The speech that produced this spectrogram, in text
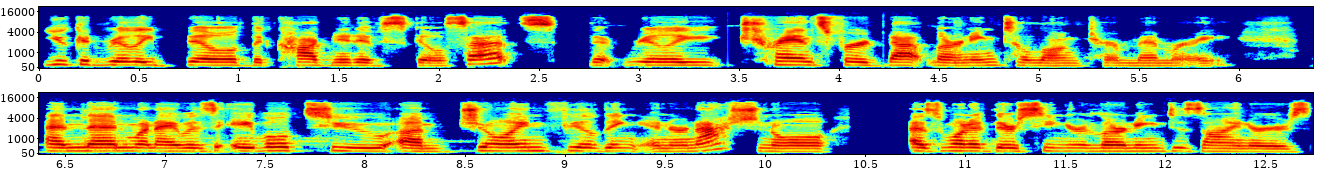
you could really build the cognitive skill sets that really transferred that learning to long term memory. And then, when I was able to um, join Fielding International, as one of their senior learning designers,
